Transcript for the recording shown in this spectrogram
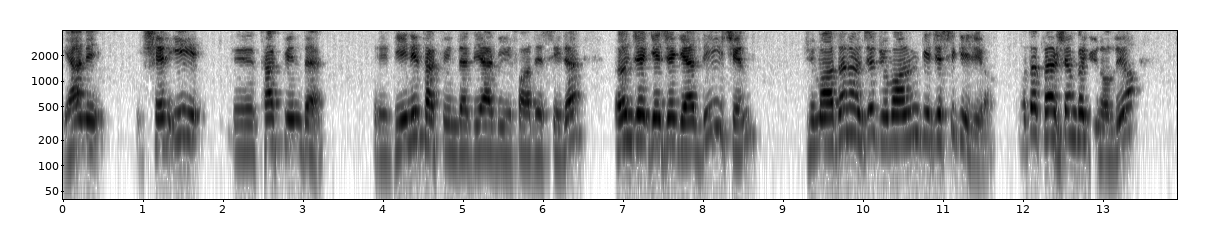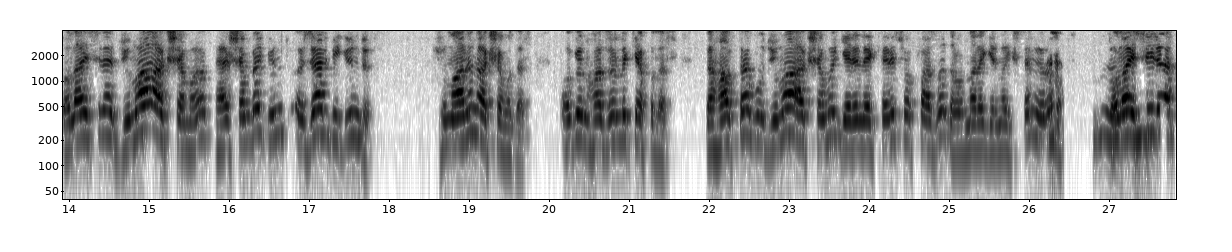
Yani şer'i e, takvimde, e, dini takvimde diğer bir ifadesiyle önce gece geldiği için Cuma'dan önce Cuma'nın gecesi geliyor. O da Perşembe gün oluyor. Dolayısıyla Cuma akşamı Perşembe gün özel bir gündür. Cuma'nın akşamıdır. O gün hazırlık yapılır. Ve halkta bu Cuma akşamı gelenekleri çok fazladır. Onlara girmek istemiyorum. Dolayısıyla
